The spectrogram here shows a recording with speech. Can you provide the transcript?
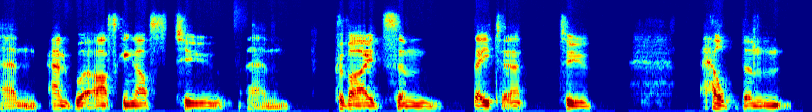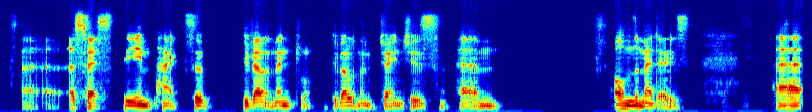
um, and were asking us to um, provide some data to help them uh, assess the impacts of developmental development changes um, on the meadows. Uh,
